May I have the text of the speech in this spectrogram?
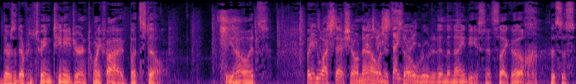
there's a difference between teenager and twenty five, but still, you know, it's. But you watch that show now, and it's so rooted in the '90s. It's like, ugh, this is.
